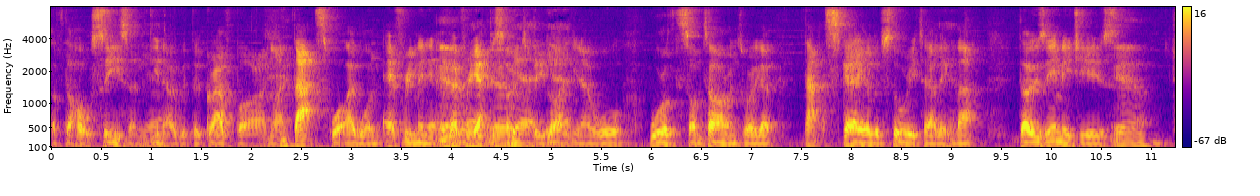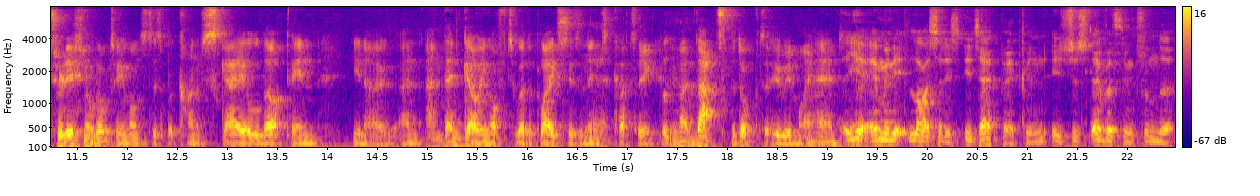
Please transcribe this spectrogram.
of the whole season. Yeah. You know, with the grav bar. I'm like, that's what I want every minute of Yeah, every episode yeah. to be Yeah, like. You know, or War of the Sontarans, where I go that scale of storytelling, that those images, Yeah. traditional Doctor Who monsters, but kind of scaled up in. You know, and, and then going off to other places and Yeah. intercutting. But- Like, that's the Doctor Who in my mm. head. Yeah, I mean, it, like I said, it's, it's epic, and it's just everything from the,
